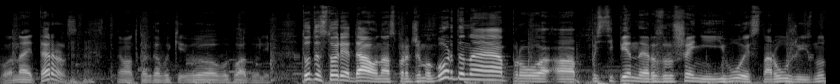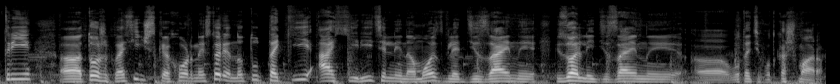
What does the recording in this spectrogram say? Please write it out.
Night Terrors, вот, когда выки- вы- выкладывали. Тут история, да, у нас про Джима Гордона, про а, постепенное разрушение его и снаружи, и изнутри. А, тоже классическая хоррорная история, но тут такие охерительные, на мой взгляд, дизайны, визуальные дизайны а, вот этих вот кошмаров.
